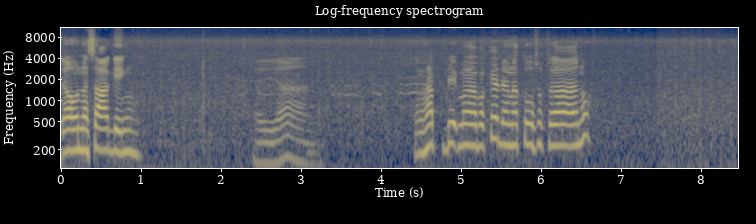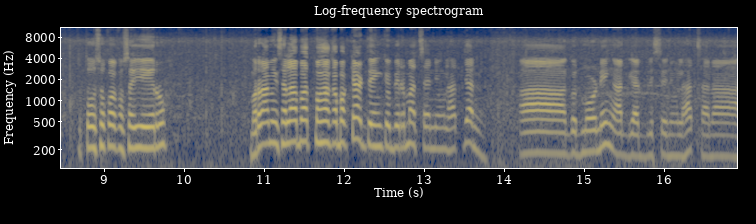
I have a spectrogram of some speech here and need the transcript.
Dahon na saging. Ayan. Ang hapdi mga backyard, ang natusok sa ano? Natusok ako sa yero. Maraming salamat mga kabakyard. Thank you very much sa inyong lahat dyan. Ah, good morning at God bless sa inyong lahat. Sana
